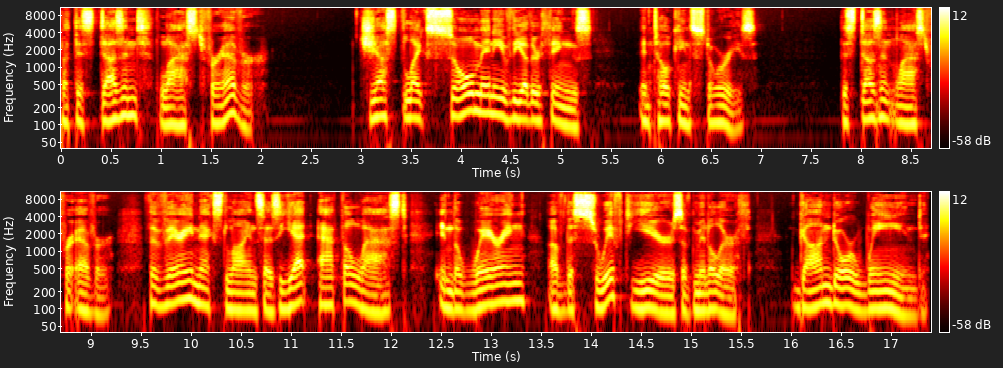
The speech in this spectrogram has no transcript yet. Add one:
But this doesn't last forever. Just like so many of the other things in Tolkien's stories. This doesn't last forever. The very next line says, Yet at the last, in the wearing of the swift years of Middle Earth, Gondor waned,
